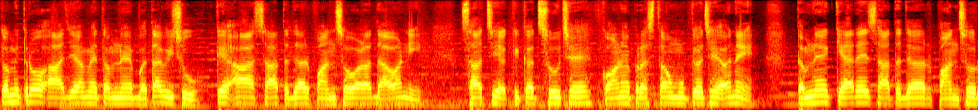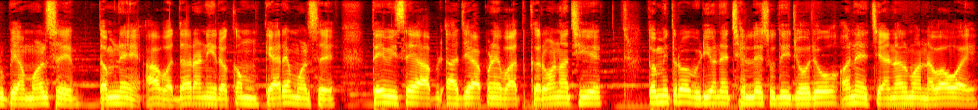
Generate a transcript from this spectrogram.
તો મિત્રો, આજે અમે તમને બતાવીશું કે આ સાત હજાર પાંચસોવાળા દાવાની સાચી હકીકત શું છે? કોણે પ્રસ્તાવ મૂક્યો છે? અને તમને ક્યારે સાત હજાર પાંચસો રૂપિયા મળશે? તમને આ વધારાની રકમ ક્યારે મળશે? તે વિશે આજે આપણે વાત કરવાના છીએ. તો મિત્રો, વિડીયોને છેલ્લે સુધી જોજો અને ચેનલમાં નવા હોય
